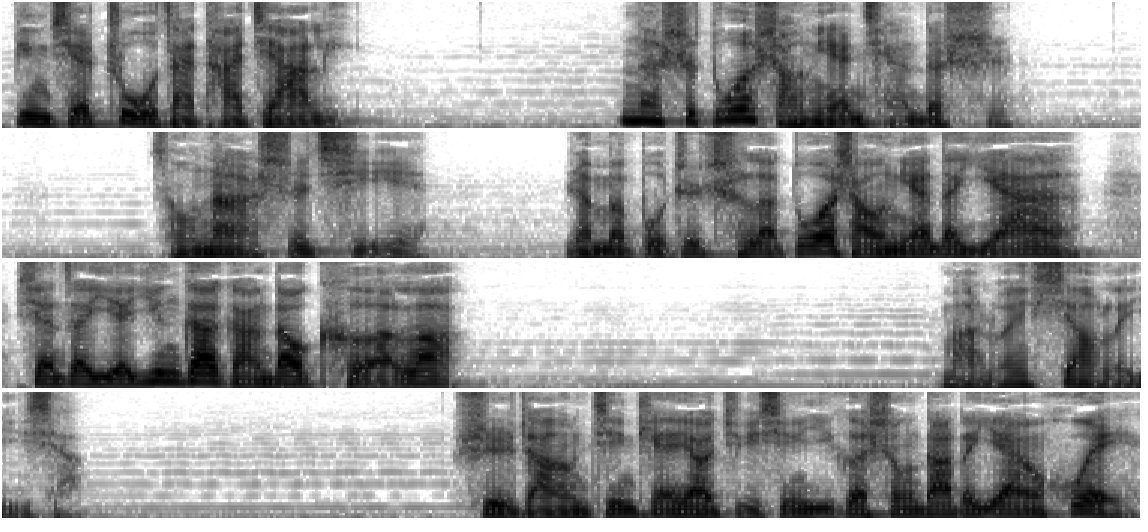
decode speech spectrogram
并且住在他家里，那是多少年前的事。从那时起，人们不知吃了多少年的盐，现在也应该感到渴了。马伦笑了一下。市长今天要举行一个盛大的宴会，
